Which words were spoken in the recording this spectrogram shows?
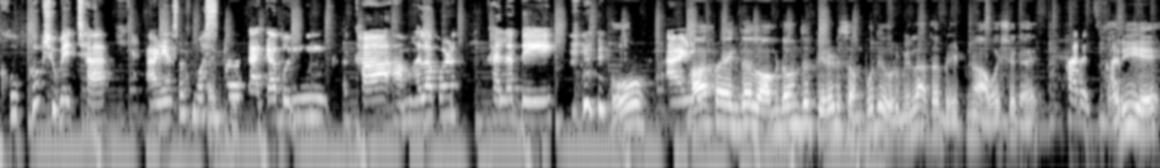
खूप खूप शुभेच्छा. आणि असंच मस्त काय काय बनवून खा. आम्हाला पण खायला दे. हो. आणि आता एकदा लॉकडाऊनचं पिरियड संपू दे उर्मिला. आता भेटणं आवश्यक आहे. घरी ये.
